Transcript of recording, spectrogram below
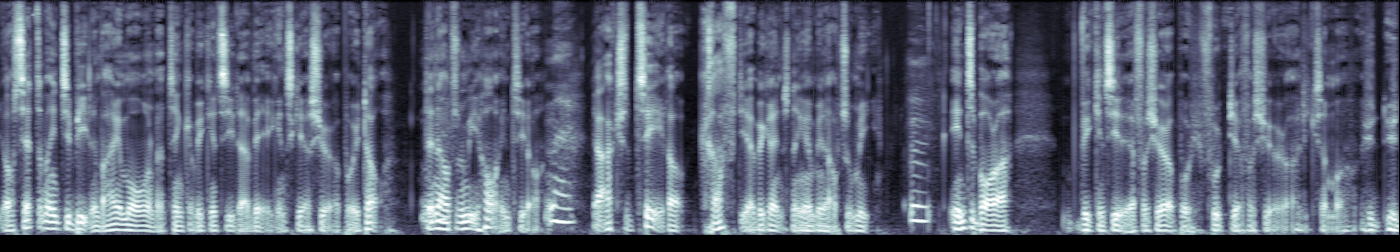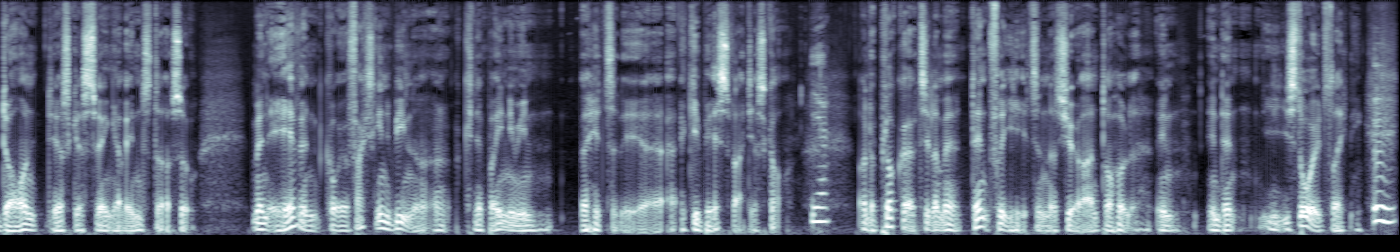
Jag sätter mig inte i bilen varje morgon och tänker vilken sida av vägen ska jag köra på idag. Den autonomi har inte jag. nej. Jag accepterar kraftiga begränsningar i min autonomi. Mm, Inte bara vilken sida jag får köra på, hur fort jag får köra liksom, och hur, hur jag ska svänga vänster och så. Men även går jag faktiskt in i bilen och knäpper in i min vad heter det, eh, GPS vart jag ska. ja. Och då plockar jag till och med den friheten att köra andra hållet än, än den i, i stor utsträckning. Mm.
